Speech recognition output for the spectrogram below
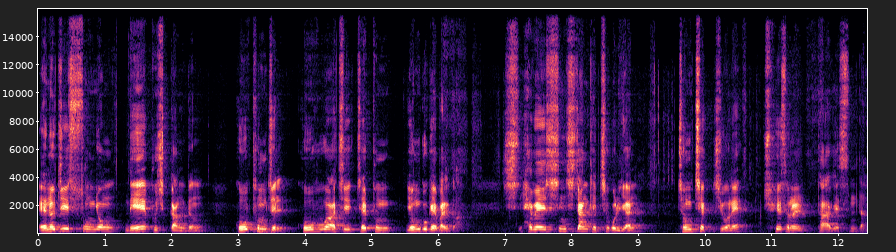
에너지 수송용 내부식강 등 고품질 고부가치 제품 연구 개발과 시- 해외 신시장 개척을 위한 정책 지원에 최선을 다하겠습니다.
